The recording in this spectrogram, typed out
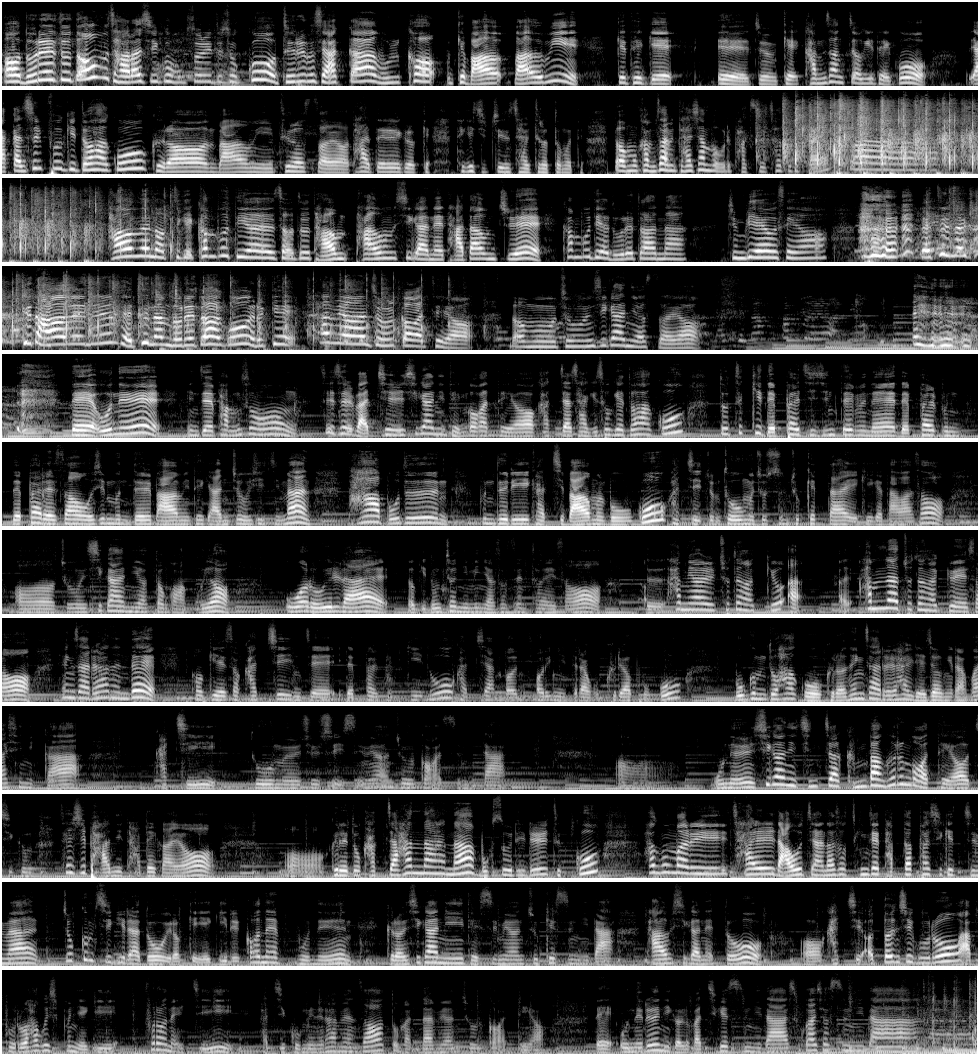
어, 노래도 너무 잘하시고, 목소리도 좋고, 들으면서 약간 울컥, 이렇게 마, 마음이, 이렇게 되게, 예, 좀 이렇게 감상적이 되고, 약간 슬프기도 하고 그런 마음이 들었어요. 다들 그렇게 되게 집중해서 잘 들었던 것 같아요. 너무 감사합니다. 다시 한번 우리 박수 쳐드릴까요? 와. 다음에는 어떻게 캄보디아에서도 다음 다음 시간에 다다음 주에 캄보디아 노래도 하나 준비해 오세요. 베트남 그 다음에는 베트남 노래도 하고 이렇게 하면 좋을 것 같아요. 너무 좋은 시간이었어요. 네, 오늘 이제 방송 슬슬 마칠 시간이 된 것 같아요. 각자 자기 소개도 하고 또 특히 네팔 지진 때문에 네팔 분 네팔에서 오신 분들 마음이 되게 안 좋으시지만 다 모든 분들이 같이 마음을 모으고 같이 좀 도움을 줬으면 좋겠다 얘기가 나와서 어, 좋은 시간이었던 것 같고요. 5월 5일 날 여기 농촌이민 여성센터에서 그 함열 초등학교 아 함나 초등학교에서 행사를 하는데 거기에서 같이 이제 네팔 국기도 같이 한번 어린이들하고 그려보고 모금도 하고 그런 행사를 할 예정이라고 하시니까 같이 도움을 줄 수 있으면 좋을 것 같습니다. 어, 오늘 시간이 진짜 금방 흐른 것 같아요. 지금 3시 반이 다 돼가요. 어, 그래도 각자 하나하나 목소리를 듣고 한국말이 잘 나오지 않아서 굉장히 답답하시겠지만 조금씩이라도 이렇게 얘기를 꺼내보는 그런 시간이 됐으면 좋겠습니다. 다음 시간에 또 어, 같이 어떤 식으로 앞으로 하고 싶은 얘기 풀어낼지 같이 고민을 하면서 또 만나면 좋을 것 같아요. 네, 오늘은 이걸로 마치겠습니다. 수고하셨습니다.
